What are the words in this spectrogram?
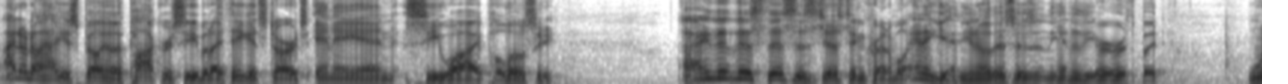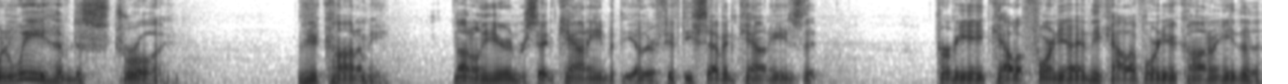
I don't know how you spell hypocrisy, but I think it starts N A N C Y Pelosi. I, this this is just incredible. And again, you know, this isn't the end of the earth, but when we have destroyed the economy, not only here in Merced County, but the other 57 counties that permeate California and the California economy, the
